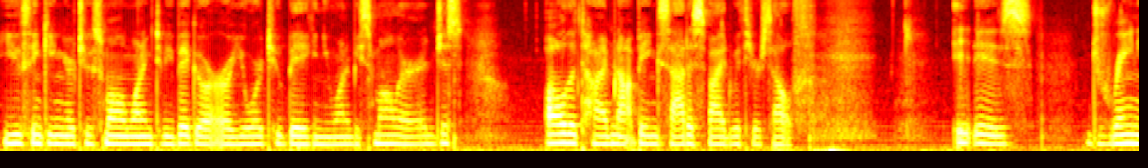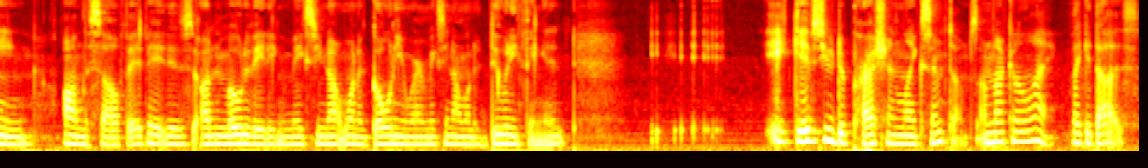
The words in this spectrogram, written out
you thinking you're too small and wanting to be bigger or you're too big and you want to be smaller and just all the time not being satisfied with yourself it is draining on the self. It, it is unmotivating. It makes you not want to go anywhere. It makes you not want to do anything. It, it, it gives you depression like symptoms. I'm not going to lie. Like it does.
